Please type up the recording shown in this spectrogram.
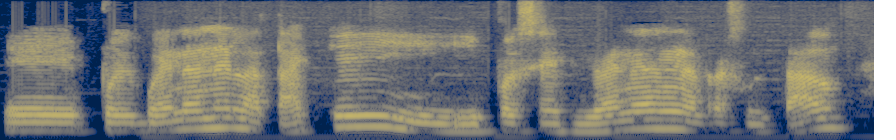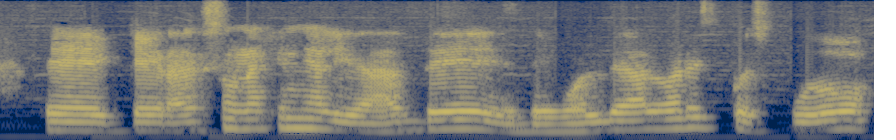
eh, pues buena en el ataque y, pues se vio en, el resultado, eh, que gracias a una genialidad de, de, gol de Álvarez pues pudo,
